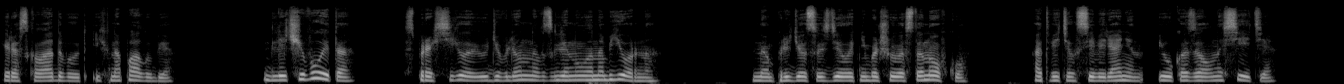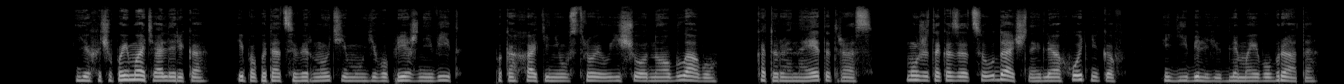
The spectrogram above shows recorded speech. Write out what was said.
и раскладывают их на палубе. «Для чего это?» — спросила и удивленно взглянула на Бьорна. «Нам придется сделать небольшую остановку», — ответил северянин и указал на сети. «Я хочу поймать Алерика и попытаться вернуть ему его прежний вид, пока Хаки не устроил еще одну облаву, которая на этот раз может оказаться удачной для охотников и гибелью для моего брата.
